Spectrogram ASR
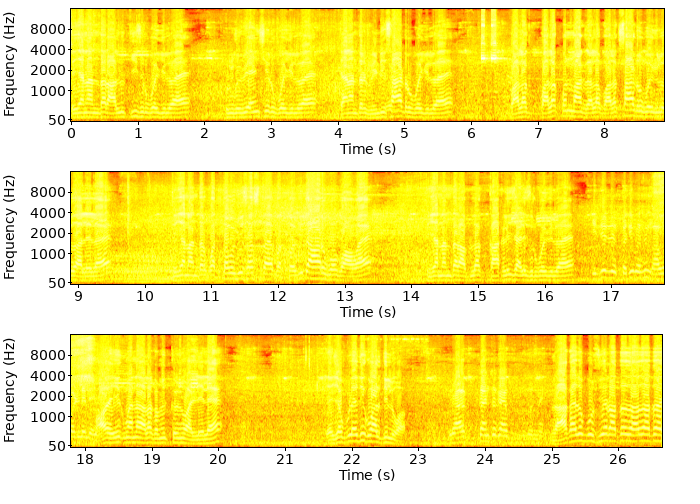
त्याच्यानंतर आलू तीस रुपये किलो आहे फुलगोबी ऐंशी रुपये किलो आहे त्यानंतर भेंडी साठ रुपये किलो आहे. पालक पालक पण महाग झाला पालक साठ रुपये किलो झालेला आहे. त्याच्यानंतर पत्ताकोबी स्वस्त आहे पत्ताकोबी दहा रुपये भाव आहे. त्याच्यानंतर आपला काकडी चाळीस रुपये किलो आहे. किती कधीपासून भाव वाढलेले? भाव एक महिना झाला कमीत कमी वाढलेला आहे. याच्यापुढे अधिक वाढतील बा ग्राहकांचं काय म्हणणं आहे? ग्राहकाचं प्रोसिजर आता दादा आता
